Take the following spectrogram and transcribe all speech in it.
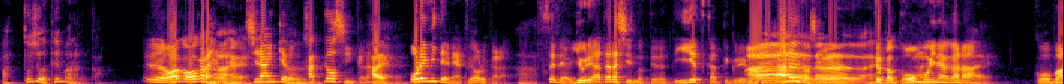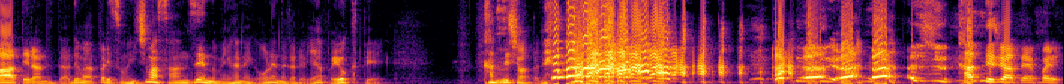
あ途中は手間なんかいやわかわからへん、はいはい知らんけど、うん買ってほしいんかな、はいはい俺みたいなやつがおるから。あそれでより新しいのってなっていいやつ買ってくれるみたいなあるんかもしれない。とかこう思いながら、はいこうバーって選んでた。でもやっぱりその1万3000円のメガネが俺の中ではやっぱ良くて、買ってしまったね。買ってしまった、やっぱり。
